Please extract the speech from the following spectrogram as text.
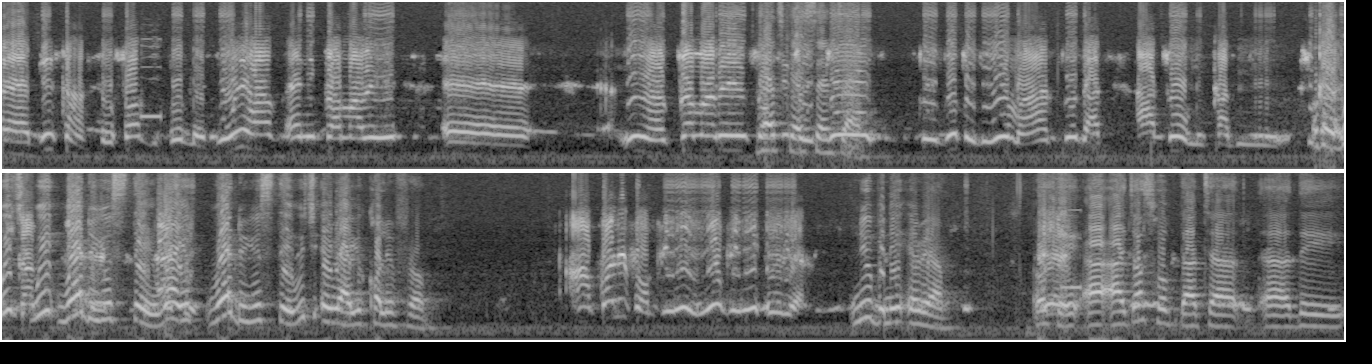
uh, distance to solve the problem, do we have any primary, uh, you know, primary something to center. do to do to the woman so that at home it can be. Okay, can- which, can whi- be where do you stay? Where, you, where do you stay? Which area are you calling from? I'm calling from Benin, New Benin area. New Benin area. Okay, uh, I just hope that uh, uh, the,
